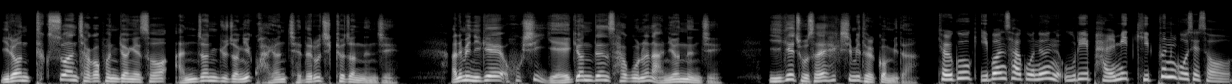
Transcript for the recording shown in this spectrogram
이런 특수한 작업 환경에서 안전 규정이 과연 제대로 지켜졌는지, 아니면 이게 혹시 예견된 사고는 아니었는지, 이게 조사의 핵심이 될 겁니다. 결국 이번 사고는 우리 발밑 깊은 곳에서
